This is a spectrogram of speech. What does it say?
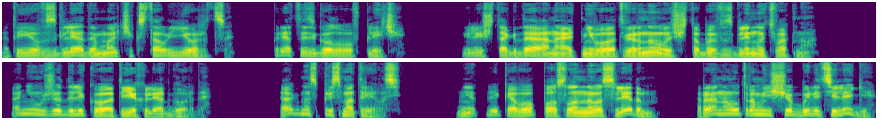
От ее взгляда мальчик стал ежиться, прятать голову в плечи. И лишь тогда она от него отвернулась, чтобы взглянуть в окно. Они уже далеко отъехали от города. Агнес присмотрелась. Нет ли кого посланного следом? Рано утром еще были телеги,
